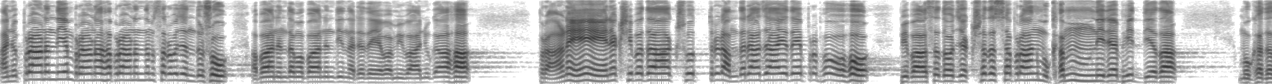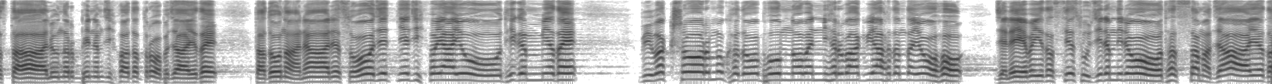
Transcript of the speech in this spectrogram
അനുപ്രാണന്തിയം പ്രാണ പ്രാണന്തം സർവജന്തുഷു അപാനന്ദമപാനന്തി നരദേവമിവാനുഗാഹ. പ്രാണേന ക്ഷിപതാക്ഷുത്രിടന്തരാജായതേ പ്രഭോ പിപാസതോ ജക്ഷതശ പ്രാങ് മുഖം നിരഭിദ്യത മുഖതസ്ഥാലു നിർഭിനം ജിഹ്വ തത്രോപജായതേ തതോ നാനാരസോ ജജ്ഞ ജിഹ്വയായോധിഗമ്യതേ. വിവക്ഷോർമുഖതോ ഭൂംനോ വന്യർവാഗ്വ്യാഹൃതം തയോ ജലേ വൈതസ്യ സുചിരം നിരോധ സമജായത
